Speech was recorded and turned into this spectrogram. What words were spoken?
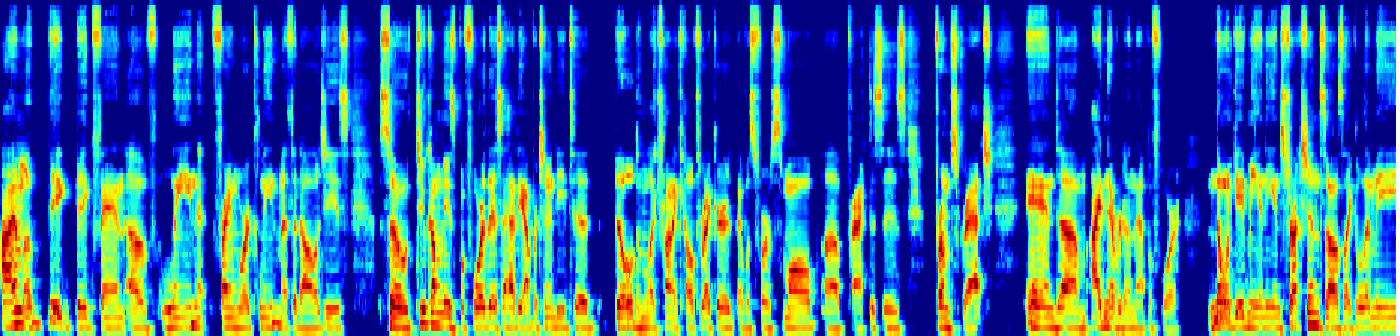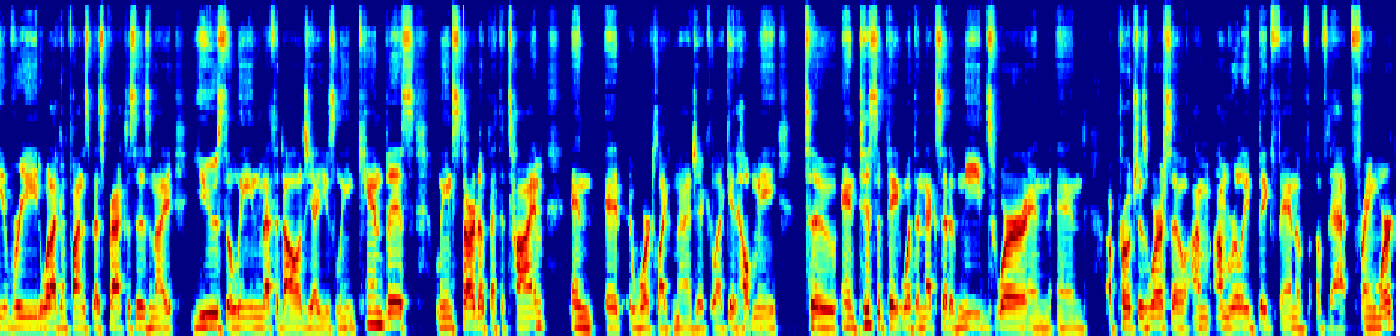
I'm a big, big fan of lean framework, lean methodologies. So, two companies before this, I had the opportunity to build an electronic health record that was for small uh, practices from scratch. And um, I'd never done that before. No one gave me any instructions. So I was like, let me read what I can find as best practices. And I used the lean methodology. I used lean canvas, lean startup at the time, and it, it worked like magic. Like it helped me to anticipate what the next set of needs were and and approaches were. So I'm I'm really big fan of of that framework.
